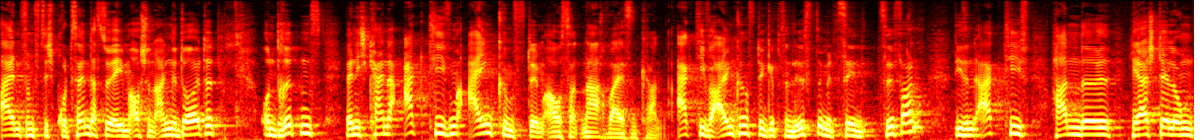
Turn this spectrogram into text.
51 Prozent, hast du ja eben auch schon angedeutet. Und drittens, wenn ich keine aktiven Einkünfte im Ausland nachweisen kann. Aktive Einkünfte gibt es eine Liste mit zehn Ziffern. Die sind aktiv. Handel, Herstellung,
